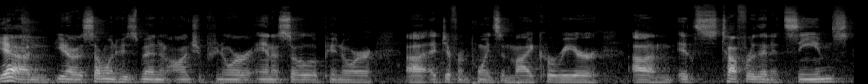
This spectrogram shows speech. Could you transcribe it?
Yeah, and you know, as someone who's been an entrepreneur and a solopreneur uh, at different points in my career, um, it's tougher than it seems.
